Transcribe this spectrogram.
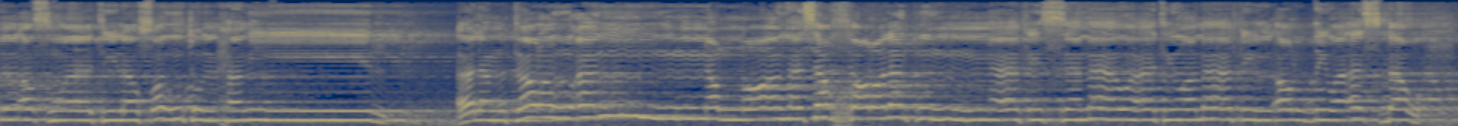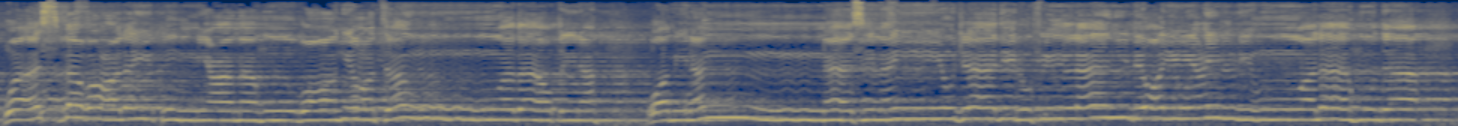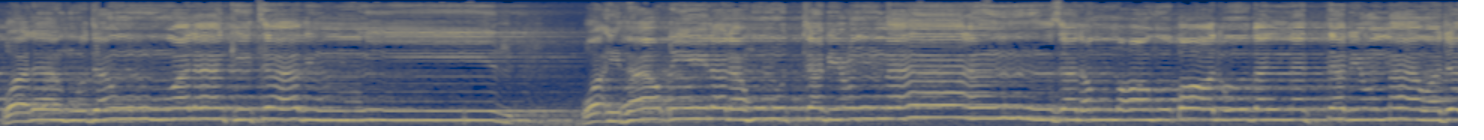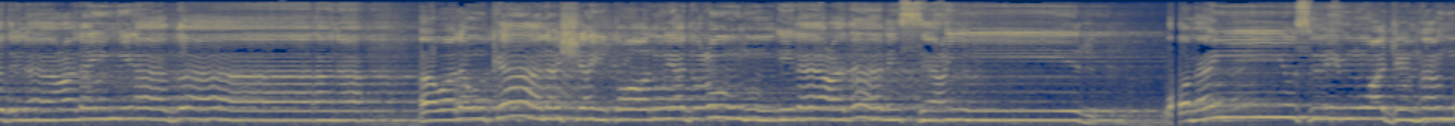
الأصوات لصوت الحمير. ألم تروا أن الله سخر لكم ما في السماوات وما في الأرض وأسبغ, وأسبغ عليكم نعمه ظاهرة وباطنة. ومن الناس من يجادل في ولا هدى ولا كتاب منير. وإذا قيل لهم اتبعوا ما أنزل الله قالوا بل نتبع ما وجدنا عليه آباءنا. أولو كان الشيطان يدعوهم إلى عذاب السعير. ومن يسلم وجهه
